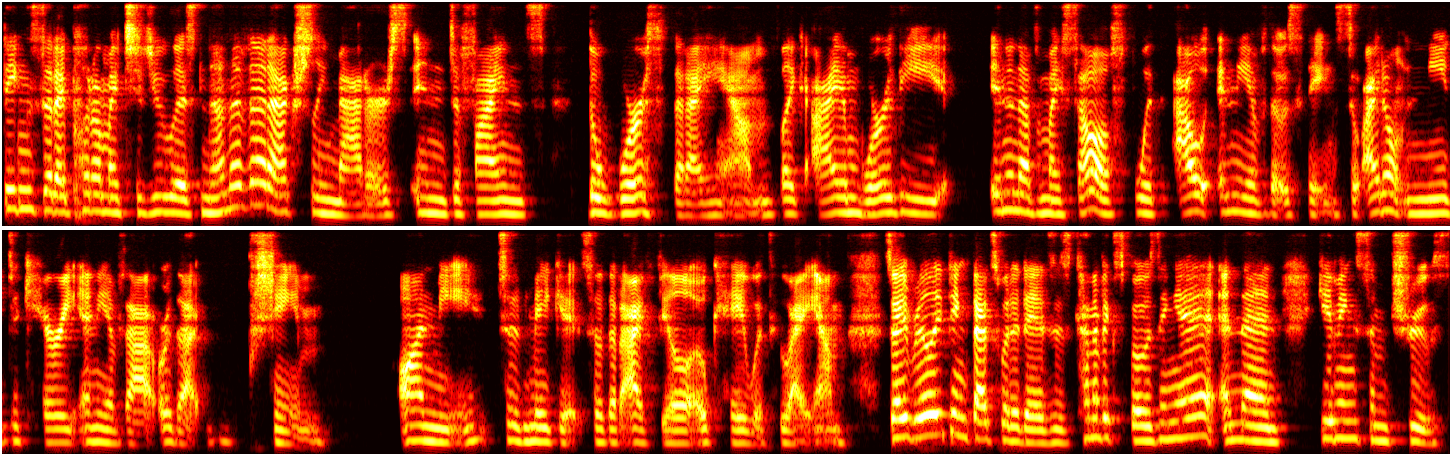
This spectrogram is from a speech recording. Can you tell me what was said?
things that I put on my to do list, none of that actually matters and defines the worth that I am. Like I am worthy in and of myself without any of those things. So I don't need to carry any of that or that shame on me to make it so that I feel okay with who I am. So I really think that's what it is is kind of exposing it and then giving some truth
